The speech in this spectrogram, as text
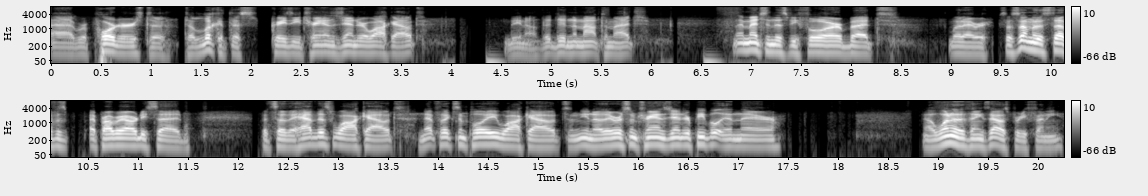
uh, reporters to to look at this crazy transgender walkout. You know that didn't amount to much. I mentioned this before, but whatever. So some of the stuff is I probably already said. But so they have this walkout, Netflix employee walkouts, and you know there were some transgender people in there. Now one of the things that was pretty funny.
